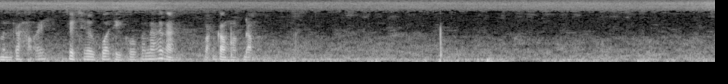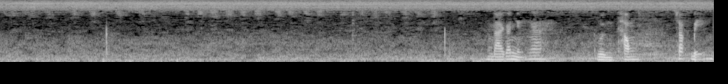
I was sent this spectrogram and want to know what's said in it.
mình có hỏi sơ sơ qua thì cô có nói là vẫn còn hoạt động. Đây có những à, vườn thông sát biển.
